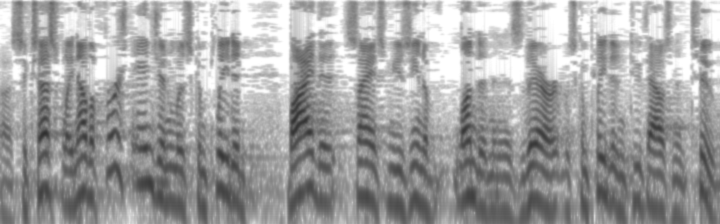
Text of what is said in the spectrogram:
uh, successfully. Now, the first engine was completed by the Science Museum of London and is there. It was completed in 2002.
